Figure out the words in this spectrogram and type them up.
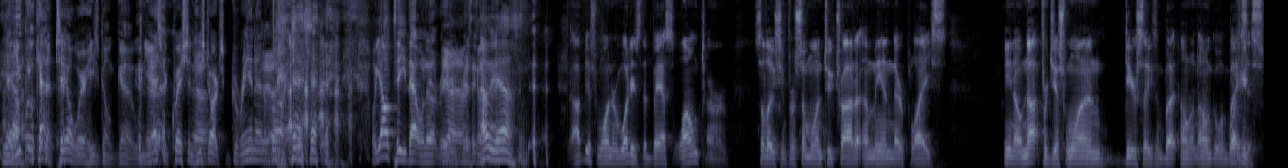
Yeah, you can kind of tell where he's going to go. When you ask a question, he starts grinning a bunch. well, y'all teed that one up really. Yeah, really oh yeah I'm just wondering what is the best long term solution for someone to try to amend their place. You know, not for just one deer season, but on an ongoing Well, basis.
